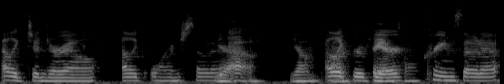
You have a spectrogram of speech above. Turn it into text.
I like ginger ale. I like orange soda. Yeah. Yum. I like root beer, cream soda.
